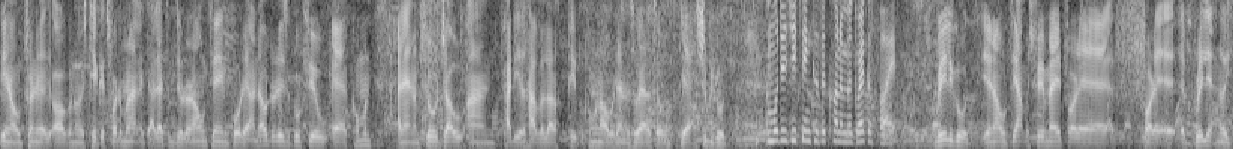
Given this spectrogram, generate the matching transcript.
you know, trying to organise tickets for them and like that. Let them do their own thing. But uh, I know there is a good few uh, coming, and then I'm sure Joe and Paddy will have a lot of people coming over then as well. So yeah, it should be good. And what did you think of the Conor McGregor fight? It's really good. You know, the atmosphere made for a for a, a brilliant night.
